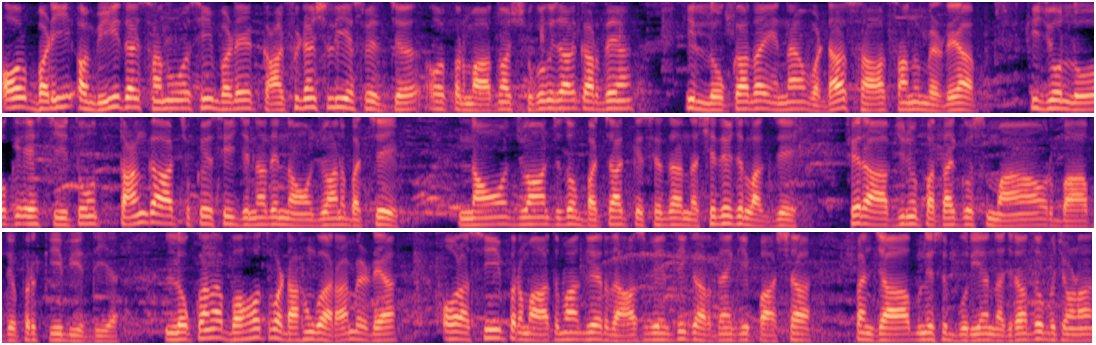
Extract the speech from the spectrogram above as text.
ਔਰ ਬੜੀ ਉਮੀਦ ਹੈ ਸਾਨੂੰ, ਅਸੀਂ ਬੜੇ ਕਾਨਫੀਡੈਂਸ਼ਲੀ ਇਸ ਵਿੱਚ ਔਰ ਪਰਮਾਤਮਾ ਸ਼ੁਕਰਗੁਜ਼ਾਰ ਕਰਦੇ ਹਾਂ ਕਿ ਲੋਕਾਂ ਦਾ ਇੰਨਾ ਵੱਡਾ ਸਾਥ ਸਾਨੂੰ ਮਿਲ ਰਿਹਾ ਕਿ ਜੋ ਲੋਕ ਇਸ ਚੀਜ਼ ਤੋਂ ਤੰਗ ਆ ਚੁੱਕੇ ਸੀ, ਜਿਨ੍ਹਾਂ ਦੇ ਨੌਜਵਾਨ ਬੱਚੇ ਨੌਜਵਾਨ ਜਦੋਂ ਬੱਚਾ ਕਿਸੇ ਦਾ ਨਸ਼ੇ ਦੇ ਵਿੱਚ ਲੱਗ ਜੇ ਫਿਰ ਆਪ ਜੀ ਨੂੰ ਪਤਾ ਕਿ ਉਸ ਮਾਂ ਔਰ ਬਾਪ ਦੇ ਉੱਪਰ ਕੀ ਬੀਤਦੀ ਆ। ਲੋਕਾਂ ਦਾ ਬਹੁਤ ਵੱਡਾ ਹੁੰਗਾਰਾ ਮਿਲ ਰਿਹਾ ਔਰ ਅਸੀਂ ਪ੍ਰਮਾਤਮਾ ਅੱਗੇ ਅਰਦਾਸ ਬੇਨਤੀ ਕਰਦੇ ਹਾਂ ਕਿ ਪਾਤਸ਼ਾਹ ਪੰਜਾਬ ਨੂੰ ਇਸ ਬੁਰੀਆਂ ਨਜ਼ਰਾਂ ਤੋਂ ਬਚਾਉਣਾ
